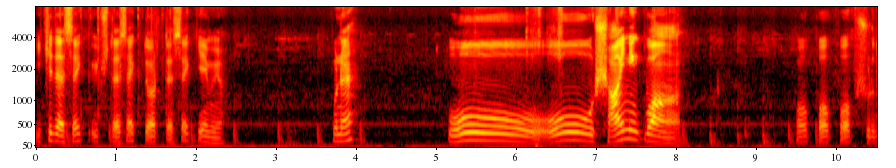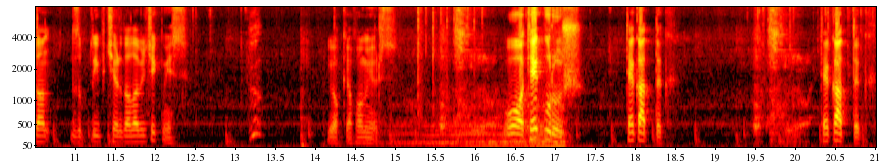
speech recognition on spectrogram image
2 desek, 3 desek, 4 desek yemiyor. Bu ne? Oo, oo, Shining One. Hop hop hop. Şuradan zıplayıp içeri dalabilecek miyiz? Yok yapamıyoruz. Oo tek vuruş. Tek attık. Tek attık.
